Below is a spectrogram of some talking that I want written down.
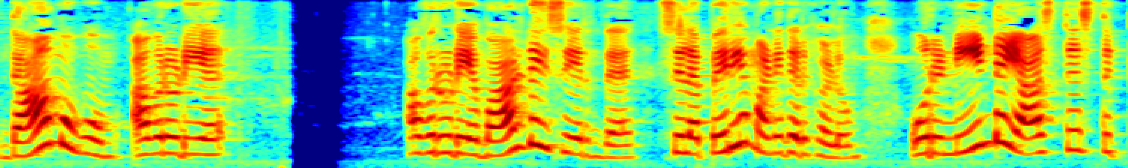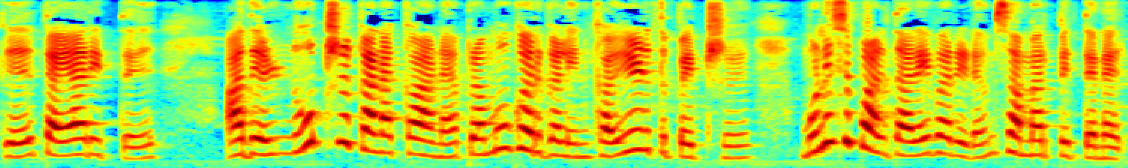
தாமுவும் அவருடைய அவருடைய வார்டை சேர்ந்த சில பெரிய மனிதர்களும் ஒரு நீண்ட யாஸ்தஸ்துக்கு தயாரித்து அதில் நூற்றுக்கணக்கான பிரமுகர்களின் கையெழுத்து பெற்று முனிசிபால் தலைவரிடம் சமர்ப்பித்தனர்.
